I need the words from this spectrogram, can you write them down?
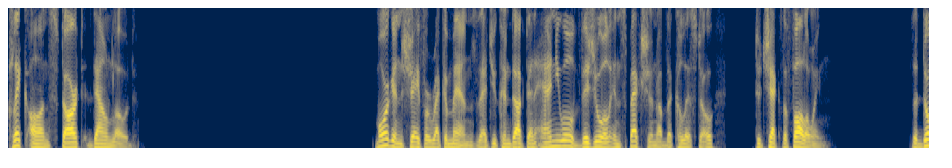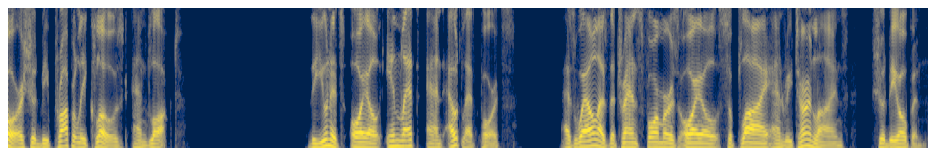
Click on Start Download. Morgan Schaffer recommends that you conduct an annual visual inspection of the Calisto to check the following. The door should be properly closed and locked. The unit's oil inlet and outlet ports, as well as the transformer's oil supply and return lines, should be open.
